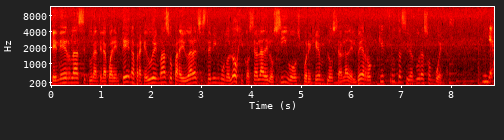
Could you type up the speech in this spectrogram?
tenerlas durante la cuarentena para que duren más o para ayudar al sistema inmunológico. Se habla de los higos, por ejemplo, se habla del berro. ¿Qué frutas y verduras son buenas? Ya,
